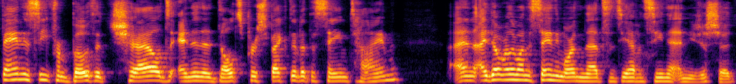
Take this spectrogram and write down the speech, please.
fantasy from both a child's and an adult's perspective at the same time. And I don't really want to say any more than that since you haven't seen it, and you just should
